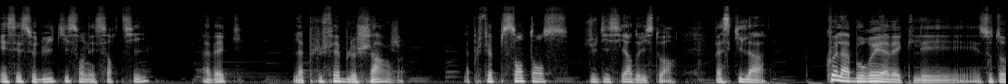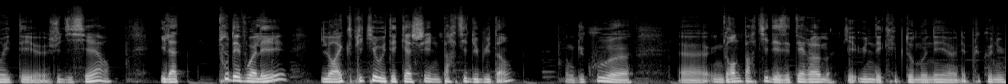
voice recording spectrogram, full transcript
Et c'est celui qui s'en est sorti avec la plus faible charge, la plus faible sentence judiciaire de l'histoire. Parce qu'il a collaboré avec les autorités euh, judiciaires, il a tout dévoilé, il leur a expliqué où était cachée une partie du butin. Donc du coup, euh, euh, une grande partie des Ethereum, qui est une des crypto-monnaies les plus connues,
